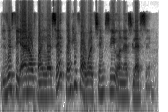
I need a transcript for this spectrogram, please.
This is the end of my lesson. Thank you for watching. See you on next lesson.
